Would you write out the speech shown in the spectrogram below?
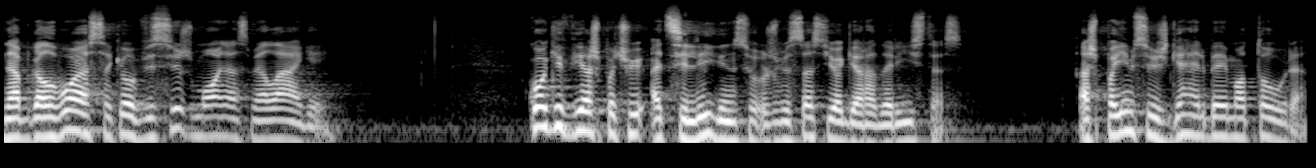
Neapgalvojęs sakiau, visi žmonės melagiai. Kogi viešpačiui atsilyginsiu už visas jo geradarystės? Aš paimsiu išgelbėjimo taurę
